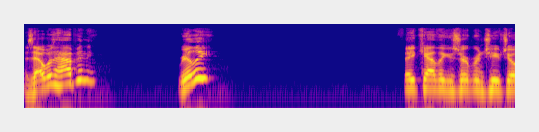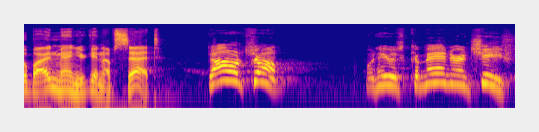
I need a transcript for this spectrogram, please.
Is that what's happening? Really? Fake Catholic usurper in chief Joe Biden? Man, you're getting upset. Donald Trump, when he was commander in chief,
